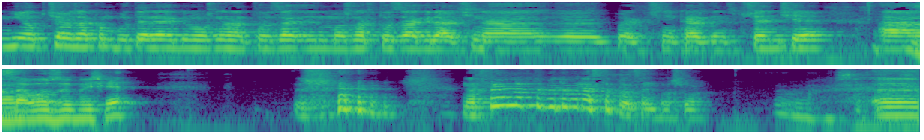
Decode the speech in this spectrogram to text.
nie obciąża komputera, jakby można, to za, można w to zagrać na e, praktycznie każdym sprzęcie. A Założymy się. na twoim laptopie to by na 100% poszło. E,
